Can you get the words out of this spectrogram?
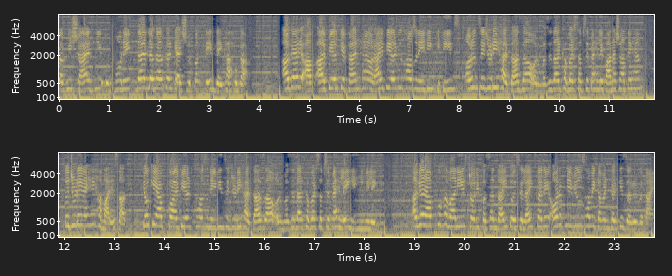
कभी शायद ही उन्होंने डाइव लगाकर कैच लपकते देखा होगा। अगर आप आईपीएल के फ़ैन हैं और आईपीएल 2018 की टीम्स और उनसे जुड़ी हर ताज़ा और मज़ेदार खबर सबसे पहले पाना चाहते हैं तो जुड़े रहें हमारे साथ, क्योंकि आपको आईपीएल 2018 से जुड़ी हर ताज़ा और मज़ेदार खबर सबसे पहले यहीं मिलेगी। अगर आपको हमारी ये स्टोरी पसंद आई तो इसे लाइक करें और अपने व्यूज़ हमें कमेंट करके ज़रूर बताएँ।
